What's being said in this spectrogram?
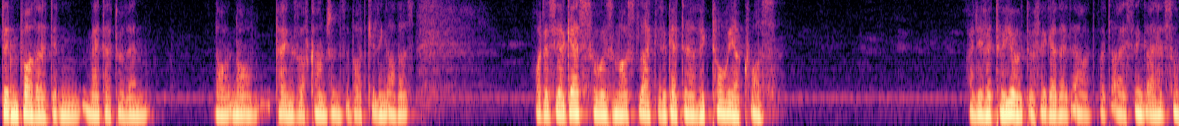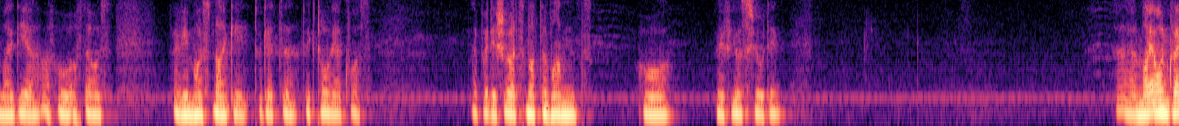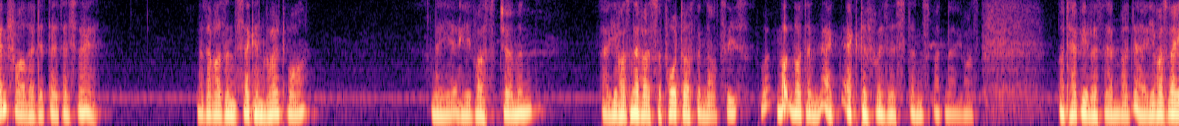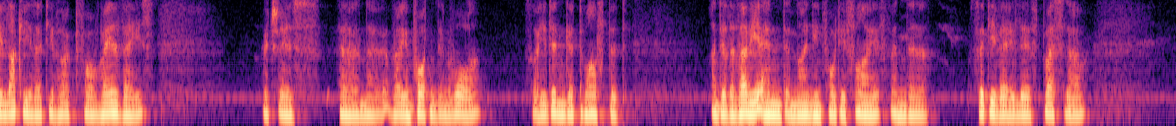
didn't bother, didn't matter to them, no, no pangs of conscience about killing others. What is your guess who is most likely to get a Victoria Cross? I leave it to you to figure that out, but I think I have some idea of who of those will be most likely to get the Victoria Cross. I'm pretty sure it's not the ones who refuse shooting. Uh, my own grandfather did that as well. That was in Second World War. He, he was German, uh, he was never a supporter of the Nazis, not not an active resistance, but no, he was not happy with them. But uh, he was very lucky that he worked for railways, which is uh, very important in war. So he didn't get drafted until the very end in 1945, when the city where he lived, Breslau,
